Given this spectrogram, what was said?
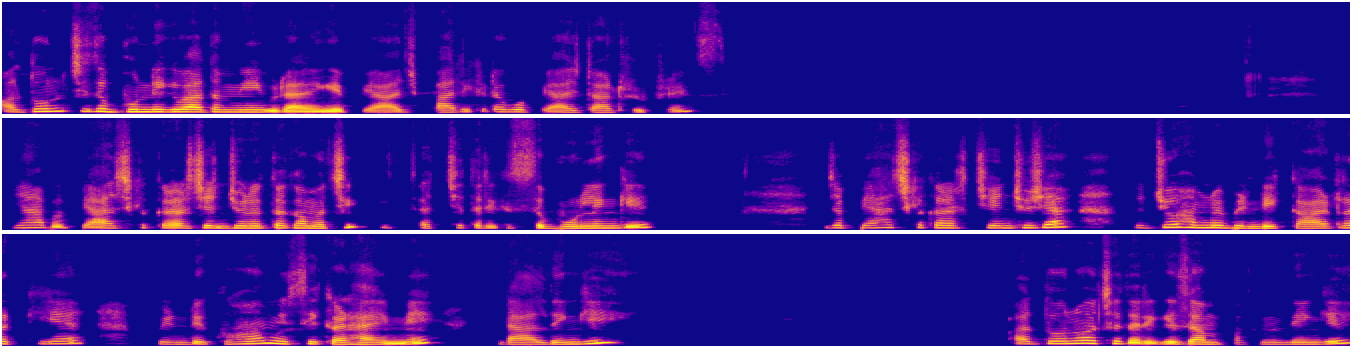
और दोनों चीज़ें भूनने के बाद हम यहीं पे डालेंगे प्याज। बारीक कटा हुआ प्याज डाल रही हूँ फ्रेंड्स। यहाँ पे प्याज का कलर चेंज होने तक हम अच्छी, अच्छे तरीके से भून लेंगे। जब प्याज का कलर चेंज हो जाए तो जो हमने भिंडी काट रखी है, भिंडी को हम इसी कढ़ाई में डाल देंगी। और दोनों अच्छे तरीके से हम पकने देंगे।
